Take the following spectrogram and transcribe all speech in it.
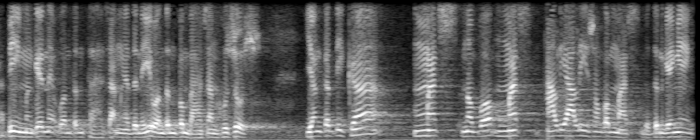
Tapi mungkin nek wonten bahasan ngeten iki wonten pembahasan khusus. Yang ketiga emas napa? Emas ali-ali sangka emas mboten kenging.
